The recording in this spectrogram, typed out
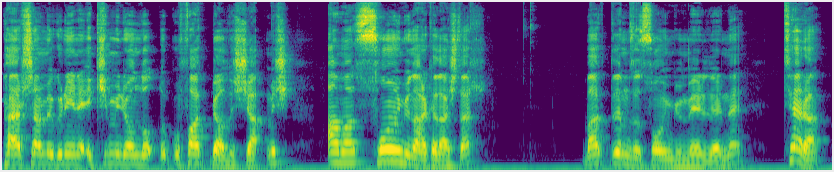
Perşembe günü yine 2 milyon lotluk ufak bir alış yapmış. Ama son gün arkadaşlar baktığımızda son gün verilerine Tera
